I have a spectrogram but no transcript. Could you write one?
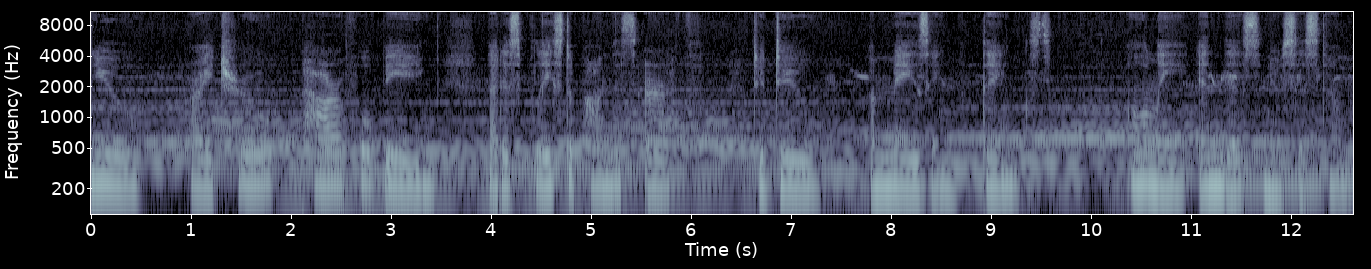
You are a true, powerful being that is placed upon this earth to do amazing things. Only in this new system.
